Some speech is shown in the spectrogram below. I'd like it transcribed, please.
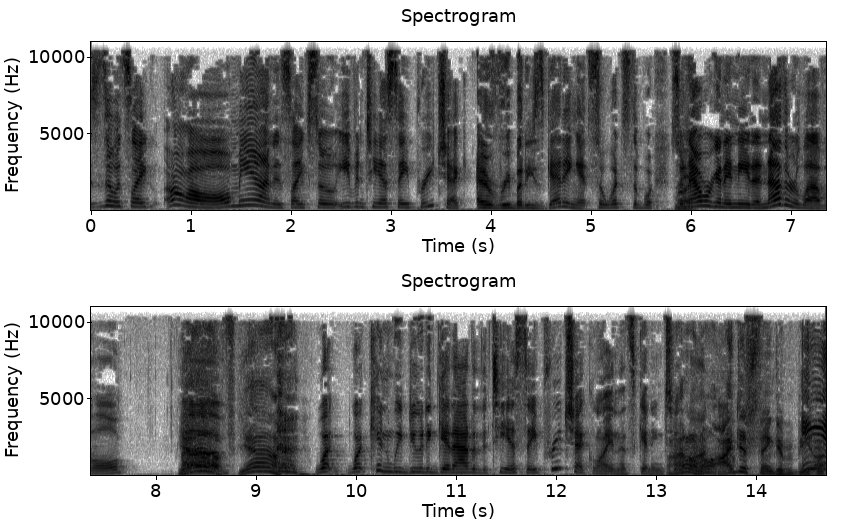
so it's like, oh man, it's like so even TSA pre-check, everybody's getting it. So what's the point? So Right. now we're going to need another level Yeah, of yeah. what what can we do to get out of the TSA pre-check line that's getting too I don't know. long I just think it would be un-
